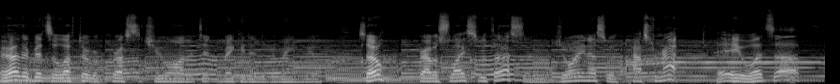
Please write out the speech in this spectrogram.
or other bits of leftover crust to chew on that didn't make it into the main meal. So, grab a slice with us and join us with Pastor Matt. Hey, what's up?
